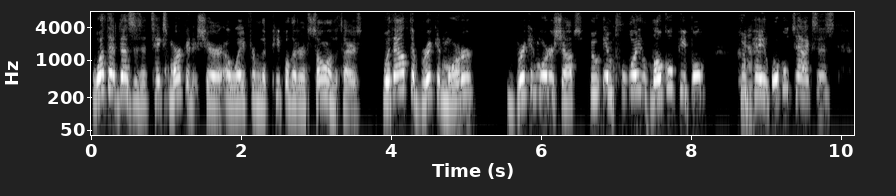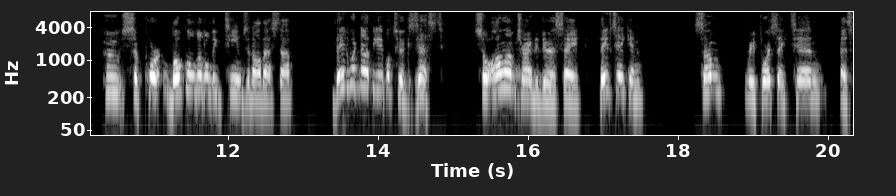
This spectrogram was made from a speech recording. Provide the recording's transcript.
what that does is it takes market share away from the people that are installing the tires. Without the brick and mortar, brick and mortar shops who employ local people, who Yeah. pay local taxes, who support local little league teams and all that stuff, they would not be able to exist. So all I'm trying to do is say they've taken some reports say 10 as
